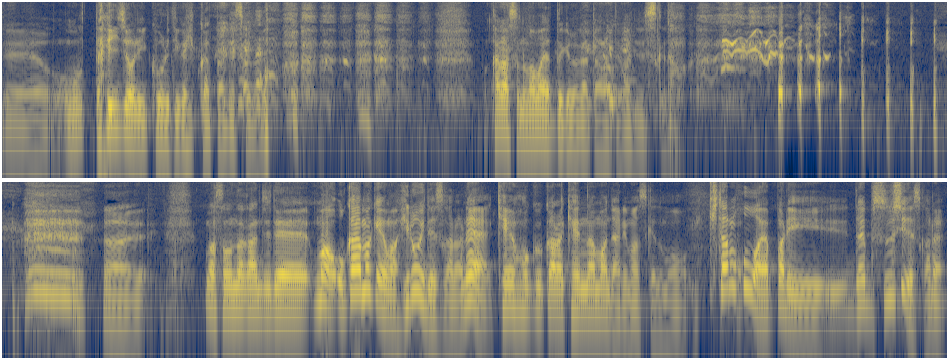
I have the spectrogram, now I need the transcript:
えー思った以上にクオリティが低かったんですけども。カラスのままやっとけばよかったなって感じですけど。はいまあそんな感じでまあ岡山県は広いですからね。県北から県南までありますけども。北の方はやっぱりだいぶ涼しいですかね。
